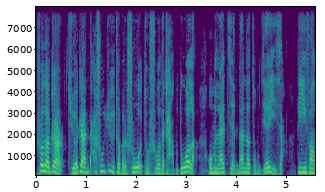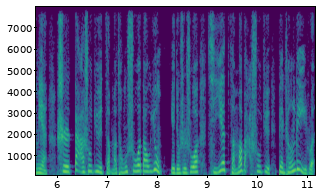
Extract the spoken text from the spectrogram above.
说到这儿，《决战大数据》这本书就说的差不多了。我们来简单的总结一下。第一方面是大数据怎么从说到用，也就是说，企业怎么把数据变成利润。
